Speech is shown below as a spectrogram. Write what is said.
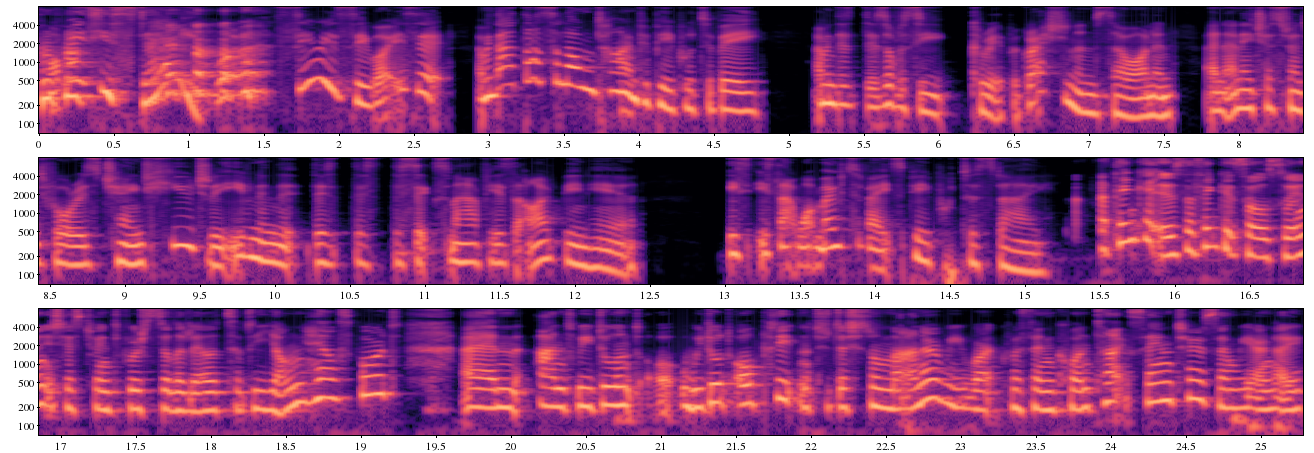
what makes you stay? what, seriously, what is it? I mean, that, that's a long time for people to be. I mean, there's, there's obviously career progression and so on, and, and NHS 24 has changed hugely, even in the, the, the, the six and a half years that I've been here. Is, is that what motivates people to stay? I think it is. I think it's also NHS 24 still a relatively young health board, um, and we don't we don't operate in a traditional manner. We work within contact centres, and we are now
